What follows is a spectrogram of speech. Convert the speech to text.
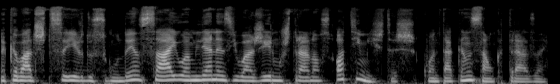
Acabados de sair do segundo ensaio, a Milhanas e o Agir mostraram-se otimistas quanto à canção que trazem.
